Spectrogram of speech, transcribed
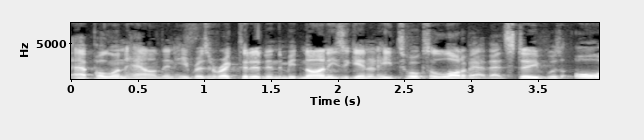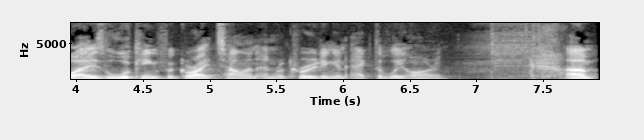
Apple and how then he resurrected it in the mid '90s again, and he talks a lot about that. Steve was always looking for great talent and recruiting and actively hiring. Um,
